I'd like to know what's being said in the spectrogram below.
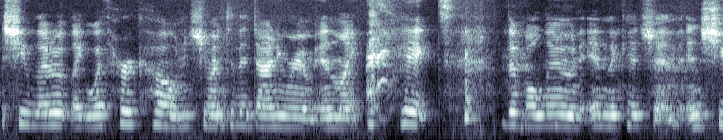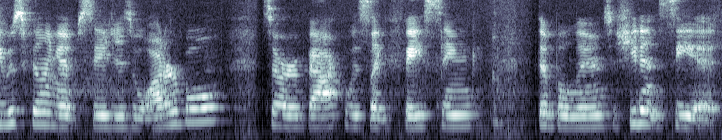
she literally like with her cone, she went to the dining room and like kicked the balloon in the kitchen, and she was filling up Sage's water bowl, so her back was like facing the balloon, so she didn't see it.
